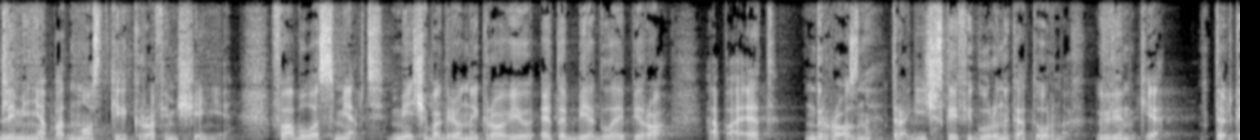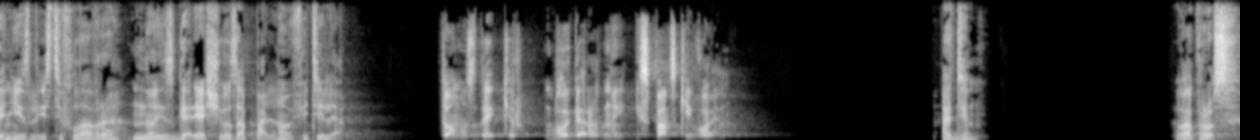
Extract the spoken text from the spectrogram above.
Для меня подмостки — кровь и мщение. Фабула — смерть. Меч, обогренный кровью — это беглое перо. А поэт — грозная, трагическая фигура на катурнах, в венке. Только не из листьев лавра, но из горящего запального фитиля. Томас Деккер. Благородный испанский воин. 1. Вопрос.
